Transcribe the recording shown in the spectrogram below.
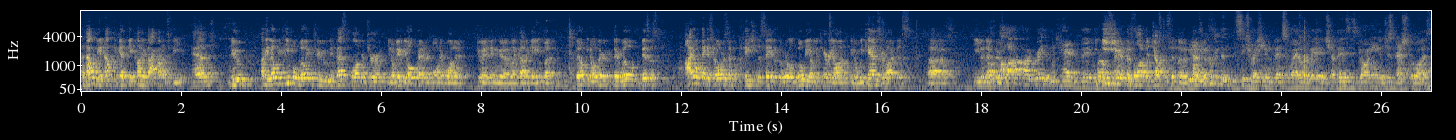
And that would be enough to get the economy back on its feet and new, I mean, there'll be people willing to invest longer term. You know, maybe the old creditors won't ever want to do anything uh, like that again, but they'll, you know, there, there will, business, I don't think it's an oversimplification to say that the world will be able to carry on, you know, we can survive this, uh, even if there's a lot, I, I agree that we can, but of- what I'm even if there's a lot of injustice in the You know, you look at the, the situation in Venezuela where Chavez has gone in and just nationalised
